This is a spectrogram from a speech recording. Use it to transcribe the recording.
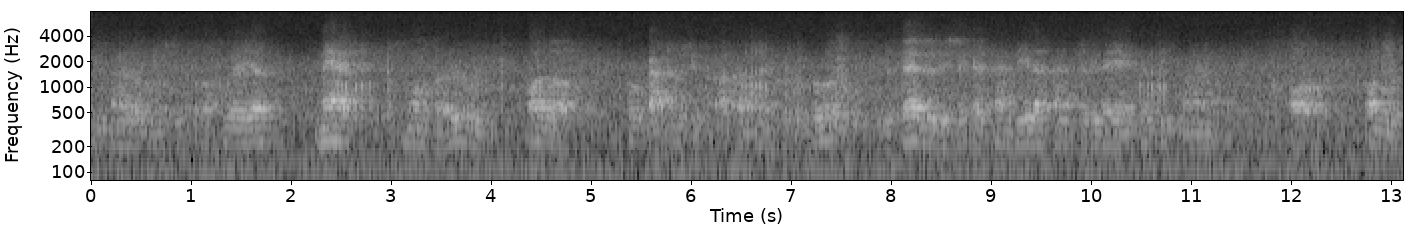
miután ez azonosult a lakóhelyen, mert mondta ő, hogy az a szokásos és általában megszokott dolog, hogy a szerződéseket nem véletlenszerű helyen kötik, hanem az adós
